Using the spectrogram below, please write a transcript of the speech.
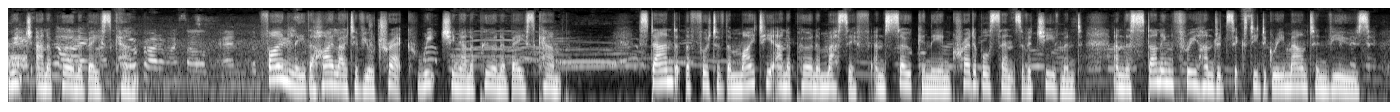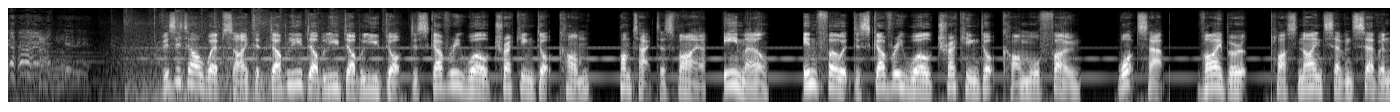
Reach Annapurna Base Camp. Finally, the highlight of your trek, reaching Annapurna Base Camp. Stand at the foot of the mighty Annapurna Massif and soak in the incredible sense of achievement and the stunning 360 degree mountain views. Visit our website at www.discoveryworldtrekking.com. Contact us via email info at discoveryworldtrekking.com or phone, WhatsApp, Viber at plus 977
